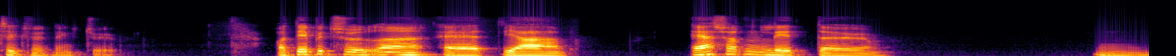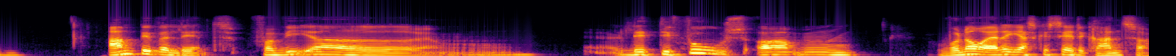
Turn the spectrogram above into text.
tilknytningstype. Og det betyder, at jeg er sådan lidt øh, mm, ambivalent, forvirret, øh, lidt diffus om, mm, hvornår er det, jeg skal sætte grænser?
